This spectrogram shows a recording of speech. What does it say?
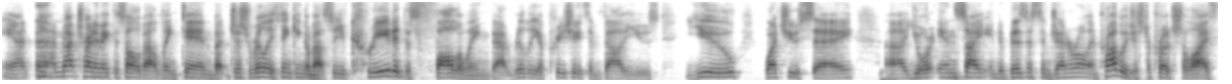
and I'm not trying to make this all about LinkedIn, but just really thinking mm. about so you've created this following that really appreciates and values you, what you say, uh, your insight into business in general, and probably just approach to life.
